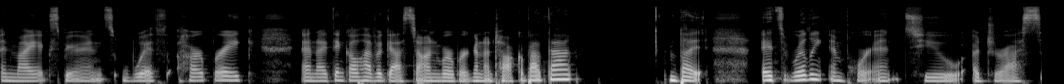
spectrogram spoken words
in my experience with heartbreak. And I think I'll have a guest on where we're going to talk about that. But it's really important to address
